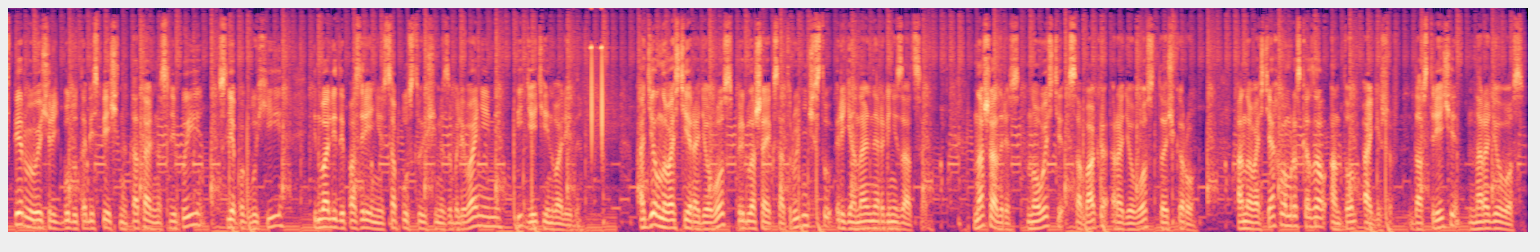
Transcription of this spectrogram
в первую очередь будут обеспечены тотально слепые, слепоглухие, инвалиды по зрению с сопутствующими заболеваниями и дети-инвалиды. Отдел новостей «Радиовоз» приглашает к сотрудничеству региональной организации. Наш адрес – новости собака радиовоз.ру. О новостях вам рассказал Антон Агишев. До встречи на «Радиовоз».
